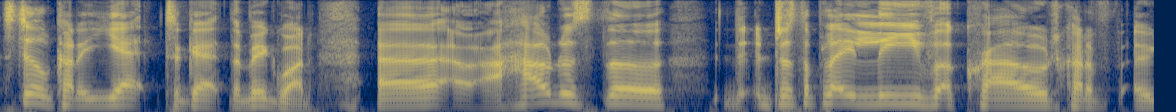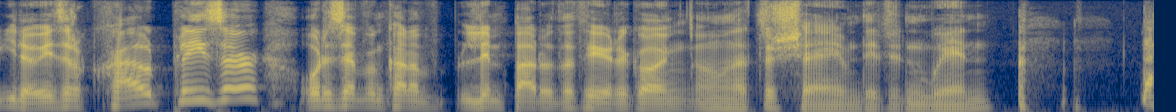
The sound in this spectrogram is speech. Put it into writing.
still kind of yet to get the big one. Uh, how does the does the play leave a crowd kind of you know is it a crowd pleaser or does everyone kind of limp out of the theater going oh that's a shame they didn't win?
